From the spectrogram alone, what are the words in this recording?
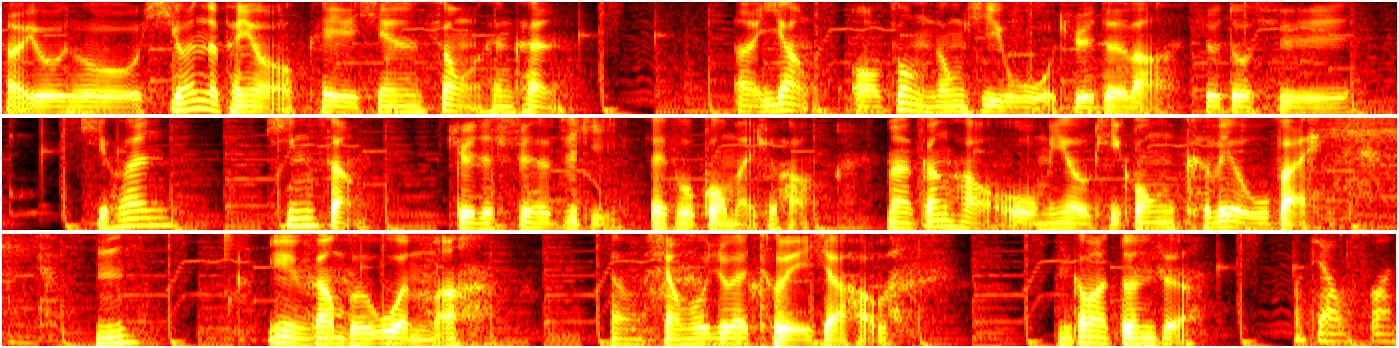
啊，有有喜欢的朋友可以先上网看看。啊，一样哦，这种东西我觉得吧，就都是喜欢欣赏，觉得适合自己再做购买就好。那刚好我们有提供可贝五百，嗯，因为你刚刚不是问吗？想想说就再推一下好吧？你干嘛蹲着？我脚酸。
